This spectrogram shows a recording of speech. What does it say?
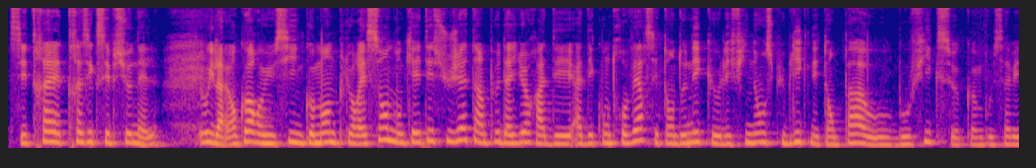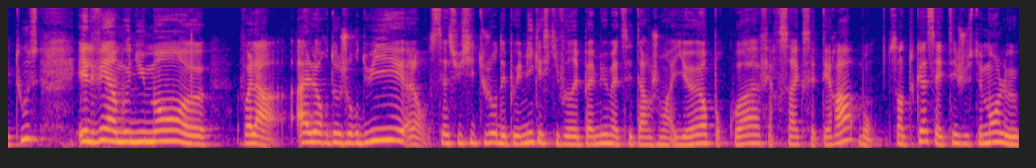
C'est très très exceptionnel. Oui, il a encore aussi une commande plus récente, donc qui a été sujette un peu d'ailleurs à des, à des controverses, étant donné que les finances publiques n'étant pas au beau fixe, comme vous le savez tous, élever un monument euh, voilà, à l'heure d'aujourd'hui, alors ça suscite toujours des polémiques. Est-ce qu'il ne faudrait pas mieux mettre cet argent ailleurs Pourquoi faire ça, etc. Bon, en tout cas, ça a été justement le,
